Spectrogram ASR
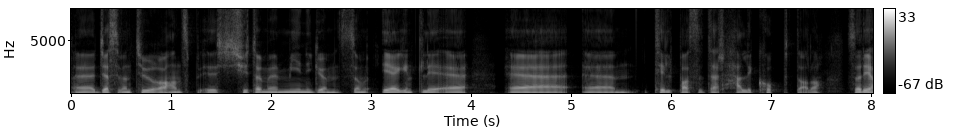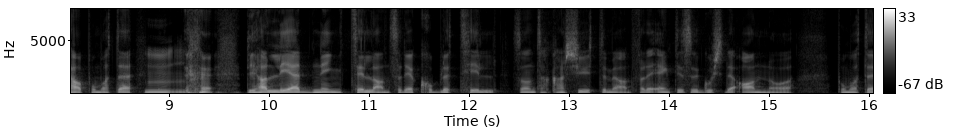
eh, eh, Jesse Ventura han eh, skyter med en minigum som egentlig er er, er tilpasset et helikopter, da. Så de har på en måte Mm. De har ledning til han, så de har koblet til, sånn at han kan skyte med han. For det, egentlig så går ikke det an å på en måte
